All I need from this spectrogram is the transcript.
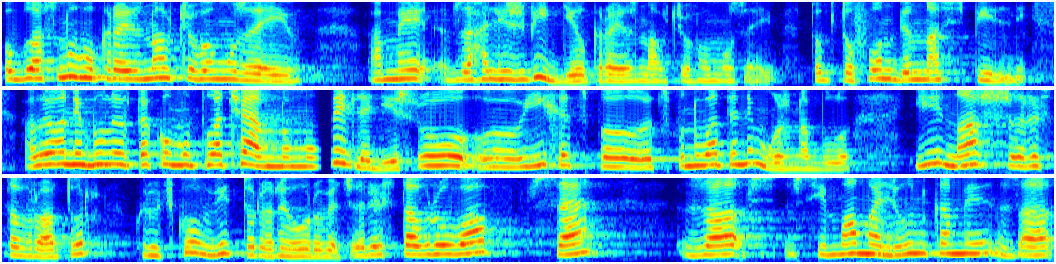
обласного краєзнавчого музею. А ми взагалі ж відділ краєзнавчого музею, тобто фонди в нас спільні. Але вони були в такому плачевному вигляді, що е, їх експонувати не можна було. І наш реставратор Крючков Віктор Григорович реставрував все за всіма малюнками, за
